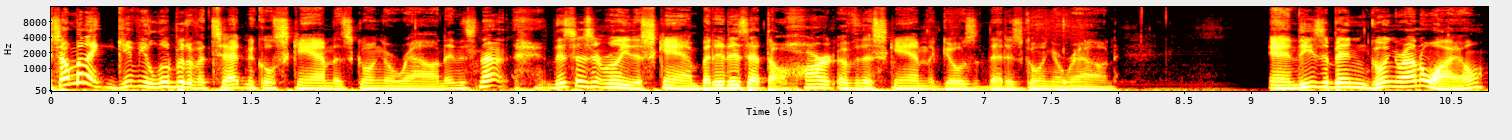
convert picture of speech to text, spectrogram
So I'm going to give you a little bit of a technical scam that's going around, and it's not. This isn't really the scam, but it is at the heart of the scam that goes that is going around. And these have been going around a while.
